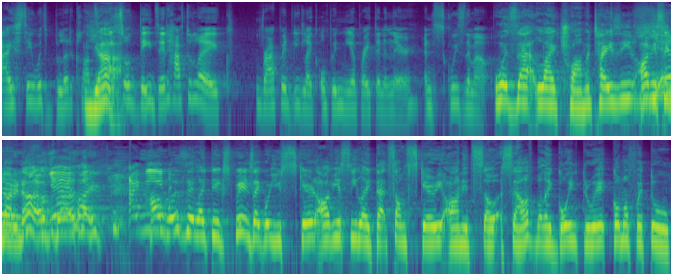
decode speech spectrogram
I stay with blood clots. Yeah. So they did have to like rapidly like open me up right then and there and squeeze them out. was that like traumatizing? Obviously not enough. Yes, but like, I mean how was it like the experience? Like, were you scared? Obviously, like that sounds scary on itself, but like going through it, ¿cómo fue tu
